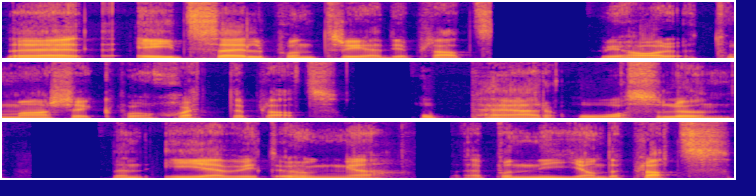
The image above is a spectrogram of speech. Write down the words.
Det är Ejdsell på en tredje plats. Vi har Tomasek på en sjätte plats. Och Per Åslund, den evigt unga, är på nionde plats.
